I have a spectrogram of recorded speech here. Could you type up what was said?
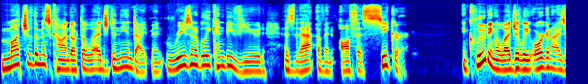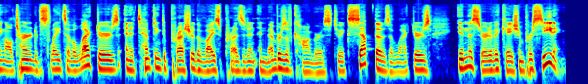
much of the misconduct alleged in the indictment reasonably can be viewed as that of an office seeker, including allegedly organizing alternative slates of electors and attempting to pressure the vice president and members of Congress to accept those electors in the certification proceeding.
